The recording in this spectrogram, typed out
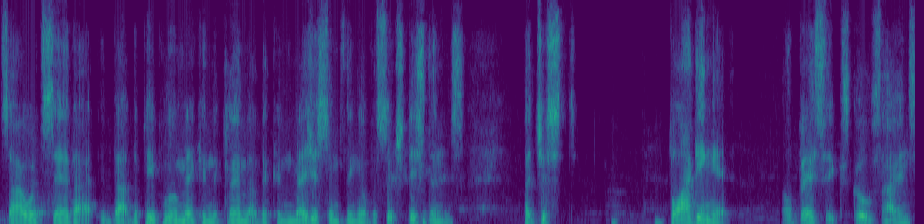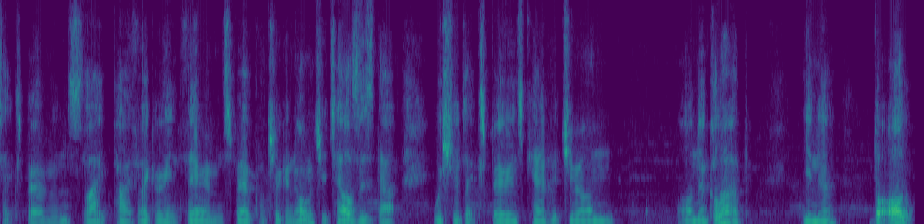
So I would say that, that the people who are making the claim that they can measure something over such distance are just blagging it. Well, basic school science experiments like Pythagorean theorem and spherical trigonometry tells us that we should experience curvature on on a globe, you know. But all,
